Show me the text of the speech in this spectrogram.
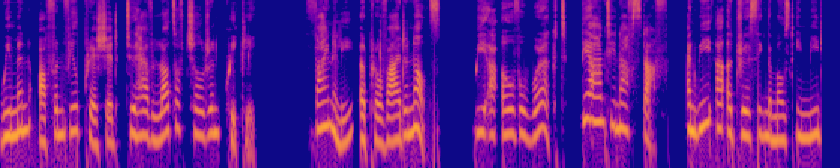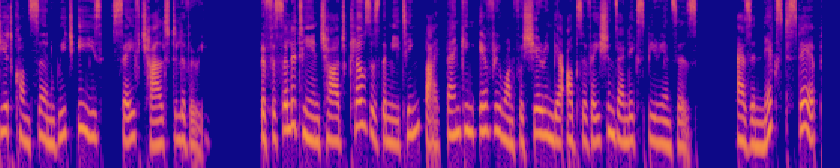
women often feel pressured to have lots of children quickly. Finally, a provider notes We are overworked, there aren't enough staff, and we are addressing the most immediate concern, which is safe child delivery. The facility in charge closes the meeting by thanking everyone for sharing their observations and experiences. As a next step,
